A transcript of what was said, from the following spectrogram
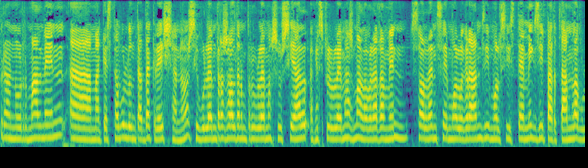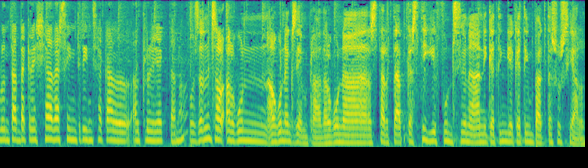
però normalment eh, amb aquesta voluntat de créixer, no? Si volem resoldre un problema social, aquests problemes, malauradament, solen ser molt grans i molt sistèmics i, per tant, la voluntat de créixer ha de ser intrínseca al, al projecte, no? Posa'ns algun, algun exemple d'alguna startup que estigui funcionant i que tingui aquest impacte social.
